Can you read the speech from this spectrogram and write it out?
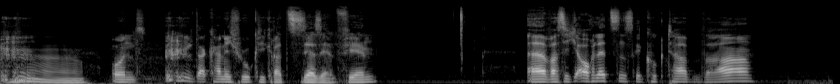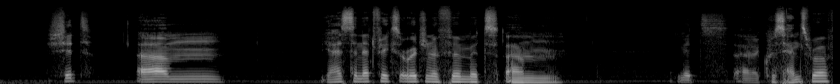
ah. und da kann ich Rookie gerade sehr, sehr empfehlen. Äh, was ich auch letztens geguckt habe, war. Shit. Ähm, wie heißt der Netflix Original Film mit. Ähm, mit äh, Chris Hemsworth?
